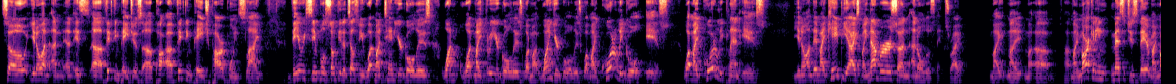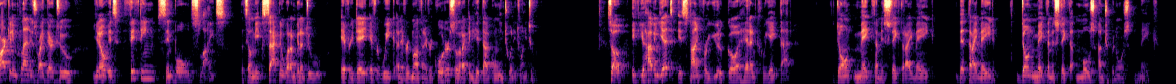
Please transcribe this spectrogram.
So, you know, and, and, and it's uh, 15 pages, uh, uh, 15 page PowerPoint slide. Very simple, something that tells me what my 10 year goal is, one, what my three year goal is, what my one year goal is, what my quarterly goal is, what my quarterly plan is, you know, and then my KPIs, my numbers, and, and all those things, right? My, my, my, uh, uh, my marketing message is there, my marketing plan is right there too. You know, it's 15 simple slides that tell me exactly what I'm gonna do every day, every week, and every month and every quarter so that I can hit that goal in 2022. So if you haven't yet, it's time for you to go ahead and create that. Don't make the mistake that I make that, that I made. Don't make the mistake that most entrepreneurs make.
